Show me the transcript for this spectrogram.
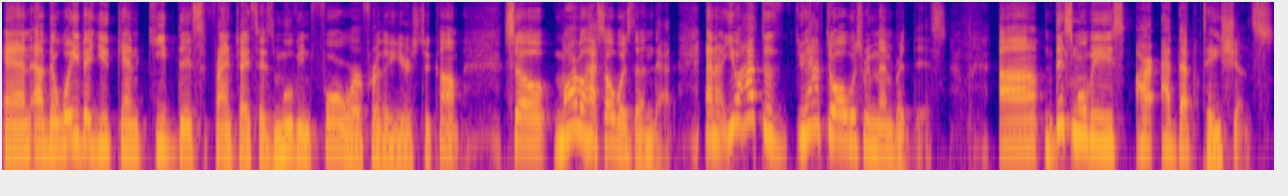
and uh, the way that you can keep these franchises moving forward for the years to come. So Marvel has always done that, and uh, you have to you have to always remember this. Uh, these movies are adaptations.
